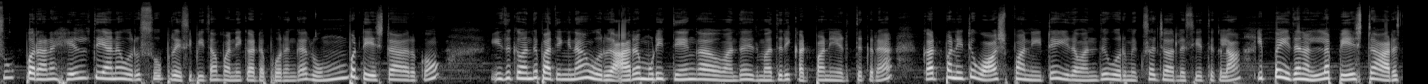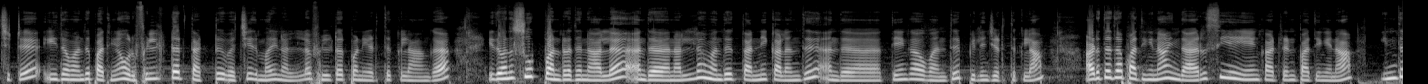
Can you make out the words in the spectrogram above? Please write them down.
சூப்பரான ஹெல்த்தியான ஒரு சூப் ரெசிபி தான் பண்ணி காட்ட போகிறேங்க ரொம்ப டேஸ்ட்டாக இருக்கும். இதுக்கு வந்து பார்த்திங்கன்னா ஒரு அரை முடி தேங்காவை வந்து இது மாதிரி கட் பண்ணி எடுத்துக்கிறேன். கட் பண்ணிவிட்டு வாஷ் பண்ணிவிட்டு இதை வந்து ஒரு மிக்சர் ஜாரில் சேர்த்துக்கலாம். இப்போ இதை நல்லா பேஸ்ட்டாக அரைச்சிட்டு இதை வந்து பார்த்திங்கன்னா ஒரு ஃபில்டர் தட்டு வச்சு இது மாதிரி நல்லா ஃபில்டர் பண்ணி எடுத்துக்கலாங்க. இது வந்து சூப் பண்ணுறதுனால அந்த நல்லா வந்து தண்ணி கலந்து அந்த தேங்காவை வந்து பிழிஞ்சு எடுத்துக்கலாம். அடுத்ததாக பார்த்திங்கன்னா இந்த அரிசியை ஏன் காட்டுறேன்னு பார்த்தீங்கன்னா இந்த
